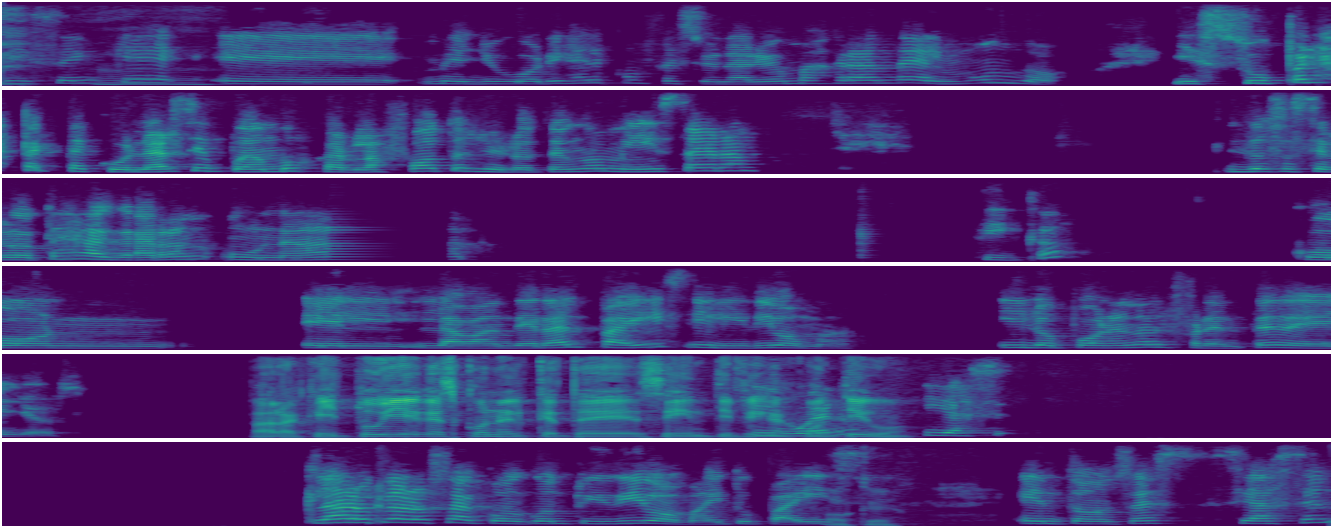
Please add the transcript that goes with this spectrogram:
dicen que mm. eh, Meyugori es el confesionario más grande del mundo y es súper espectacular. Si pueden buscar las fotos, yo lo tengo en mi Instagram. Los sacerdotes agarran una con la bandera del país y el idioma y lo ponen al frente de ellos. Para que tú llegues con el que te se identifica contigo. claro, claro, o sea, con, tu idioma y tu país. Entonces se hacen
